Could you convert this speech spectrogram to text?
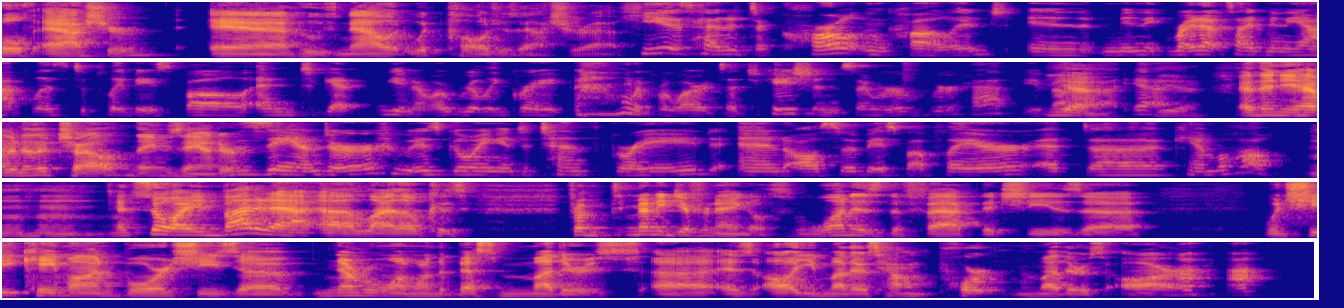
both Asher and who's now at what college is Asher at? He is headed to Carleton College in Mini, right outside Minneapolis to play baseball and to get you know a really great liberal arts education. So we're we're happy about yeah, that. Yeah, yeah. And then you have another child named Xander. Xander, who is going into tenth grade and also a baseball player at uh, Campbell Hall. Mm-hmm. And so I invited uh, Leila because from many different angles. One is the fact that she is a uh, when she came on board, she's uh, number one, one of the best mothers. Uh, as all you mothers, how important mothers are.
